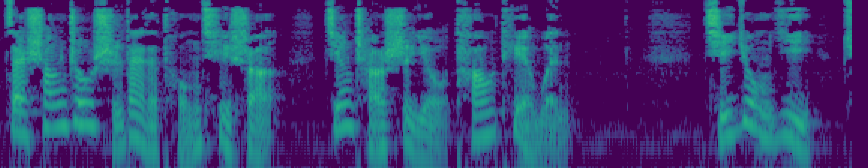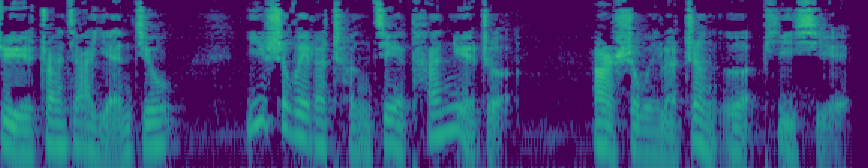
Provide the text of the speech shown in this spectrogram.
在商周时代的铜器上，经常是有饕餮纹，其用意据专家研究，一是为了惩戒贪虐者，二是为了镇恶辟邪。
